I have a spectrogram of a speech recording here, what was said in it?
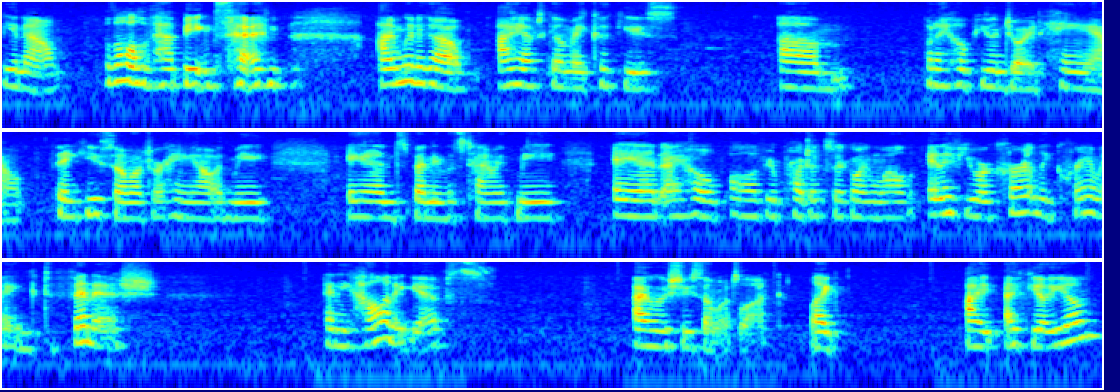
you know. With all of that being said, I'm gonna go. I have to go make cookies. Um, but I hope you enjoyed hanging out. Thank you so much for hanging out with me and spending this time with me. And I hope all of your projects are going well. And if you are currently cramming to finish any holiday gifts I wish you so much luck. Like I, I feel you.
